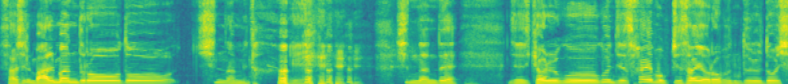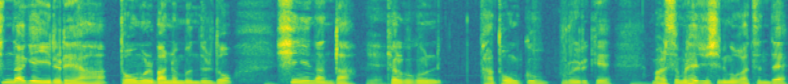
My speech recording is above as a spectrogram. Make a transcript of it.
사실 말만 들어도 신납니다. 예. 신난데 이제 결국은 이제 사회복지사 여러분들도 신나게 일을 해야 도움을 받는 분들도 음. 신이 난다. 예. 결국은 다 동급으로 이렇게 음. 말씀을 해주시는 것 같은데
